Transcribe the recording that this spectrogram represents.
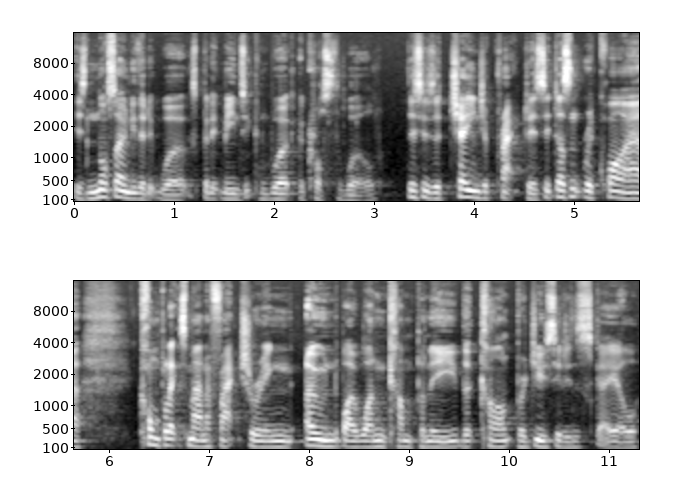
is not only that it works, but it means it can work across the world. This is a change of practice. It doesn't require complex manufacturing owned by one company that can't produce it in scale.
